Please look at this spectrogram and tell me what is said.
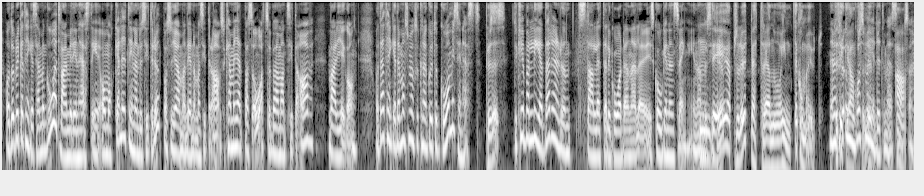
Och då brukar jag tänka så här, men gå ett varv med din häst och mocka lite innan du sitter upp och så gör man det när man sitter av. Så kan man hjälpas åt så behöver man inte sitta av varje gång. Och där tänker jag, där måste man också kunna gå ut och gå med sin häst. Precis. Du kan ju bara leda den runt stallet eller gården eller i skogen en sväng innan du Mm, sitter det är upp. ju absolut bättre än att inte komma ut. Nej, men det för då umgås man ju lite med hästen Ja. också.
